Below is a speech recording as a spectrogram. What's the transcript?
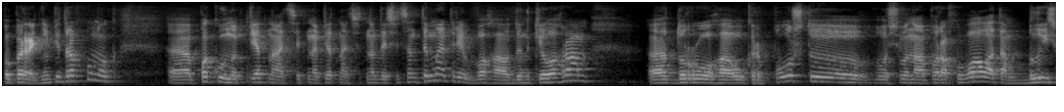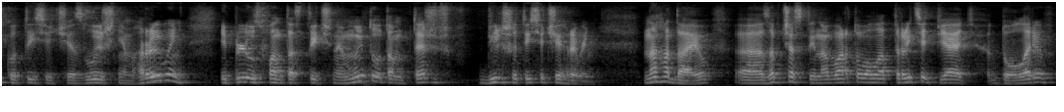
попередній підрахунок. Е, Пакунок 15 на 15 на 10 см, вага 1 кг. Е, Дорога Укрпоштою, ось вона порахувала там близько тисячі з лишнім гривень, і плюс фантастичне мито там теж більше тисячі гривень. Нагадаю, е, запчастина вартувала 35 доларів.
